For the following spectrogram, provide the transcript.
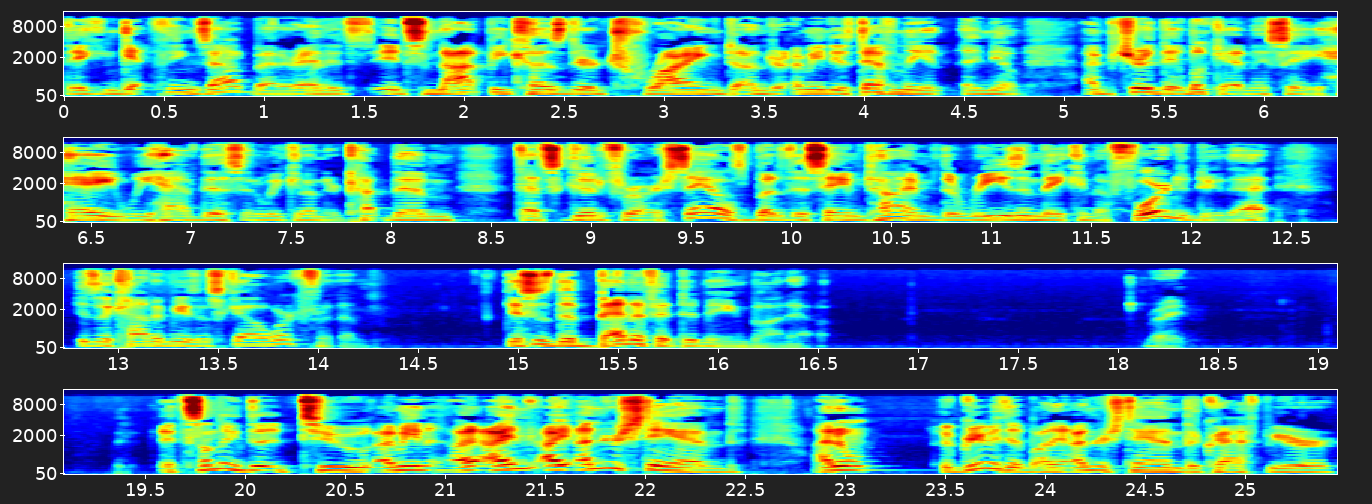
they can get things out better, and it's it's not because they're trying to under. I mean, it's definitely you know I'm sure they look at it and they say, "Hey, we have this, and we can undercut them. That's good for our sales." But at the same time, the reason they can afford to do that is economies of scale work for them. This is the benefit to being bought out right. it's something to, to I mean, I, I I understand. I don't agree with it, but I understand the craft beer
